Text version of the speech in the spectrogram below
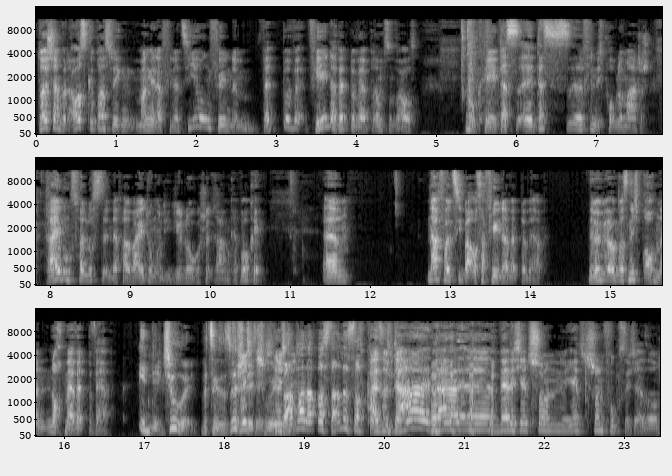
Deutschland wird ausgebremst wegen mangelnder Finanzierung, fehlendem Wettbewerb, fehlender Wettbewerb bremst uns aus. Okay, das, äh, das äh, finde ich problematisch. Reibungsverluste in der Verwaltung und ideologische Grabenkämpfe. Okay. Ähm, nachvollziehbar außer fehlender Wettbewerb. Denn wenn wir irgendwas nicht brauchen, dann noch mehr Wettbewerb. In den Schulen, beziehungsweise zwischen Richtig, den Schulen. richtig. Wart mal ab, was da alles noch kommt. Also da, da äh, werde ich jetzt schon, jetzt schon fuchsig. Also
